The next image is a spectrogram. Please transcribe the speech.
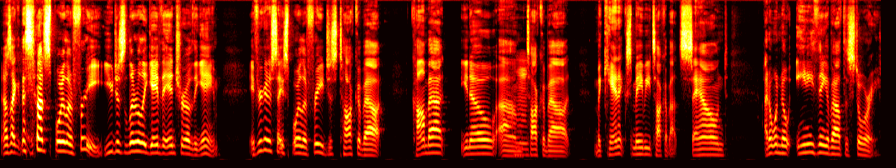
And I was like, that's not spoiler free. You just literally gave the intro of the game. If you're going to say spoiler free, just talk about combat, you know, um, Mhm. talk about mechanics, maybe talk about sound. I don't want to know anything about the story.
